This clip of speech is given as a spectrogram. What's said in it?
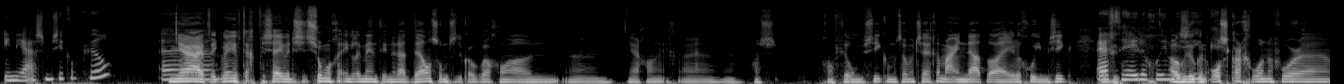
Indiaanse muziek ook veel. Eh, ja, het- ik weet niet of het echt per se... Er zitten sommige elementen inderdaad wel. Soms natuurlijk ook wel gewoon... eh, ja, gewoon echt... eh, ja, gewoon, gewoon filmmuziek, om het zo maar te zeggen. Maar inderdaad wel hele goede muziek. echt hele goede Ook muziek. natuurlijk een Oscar gewonnen voor, eh,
